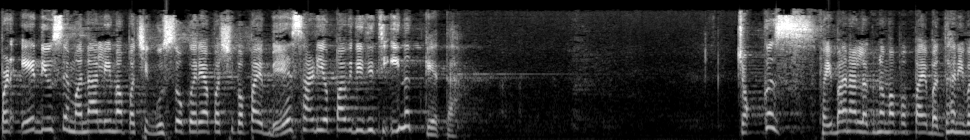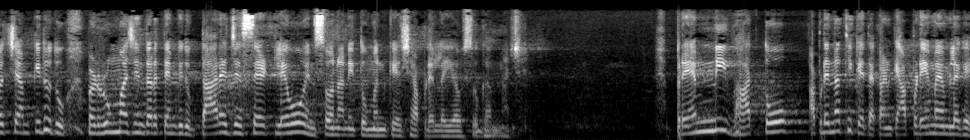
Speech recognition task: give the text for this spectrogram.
પણ એ દિવસે મનાલીમાં પછી ગુસ્સો કર્યા પછી પપ્પાએ બે સાડી અપાવી દીધી હતી એ નથી કહેતા. ચોક્કસ ફૈબાના લગ્નમાં પપ્પાએ બધાની વચ્ચે આમ કીધું હતું પણ રૂમમાં જઈને તરત એમ કીધું, તારે જે સેટ લેવો હોય ને સોનાની તો મન કહે છે આપણે લઈ આવશું ગામમાં છે. પ્રેમની વાતો આપણે નથી કહેતા, કારણ કે આપણે એમાં એમ લાગે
